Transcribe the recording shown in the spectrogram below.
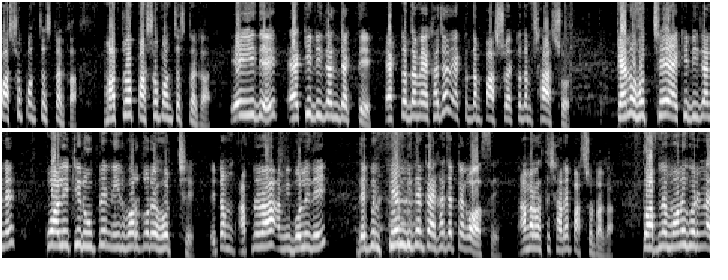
পাঁচশো পঞ্চাশ টাকা। মাত্র পাঁচশো পঞ্চাশ টাকা। এই ঈদে একই ডিজাইন দেখতে, একটা দাম এক হাজার, একটা দাম পাঁচশো, একটা দাম সাতশো। কেন হচ্ছে একই ডিজাইনের কোয়ালিটির উপরে নির্ভর করে হচ্ছে। এটা আপনারা, আমি বলে দেই, দেখবেন সেম ডিজাইনটা এক হাজার টাকাও আছে। আমার কাছে সাড়ে পাঁচশো টাকা। তো আপনার মনে করেন না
